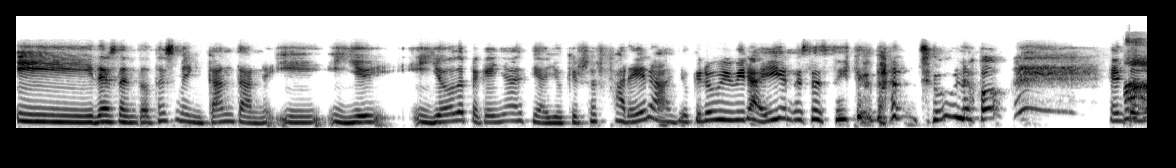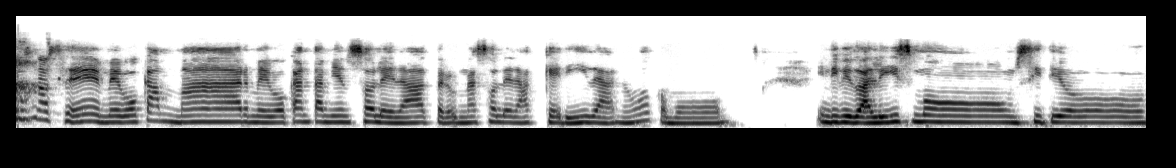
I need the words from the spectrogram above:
Y desde entonces me encantan. Y, y, y, yo de pequeña decía, yo quiero ser farera, yo quiero vivir ahí en ese sitio tan chulo. Entonces, no sé, me evocan mar, me evocan también soledad, pero una soledad querida, ¿no? Como individualismo, un sitio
